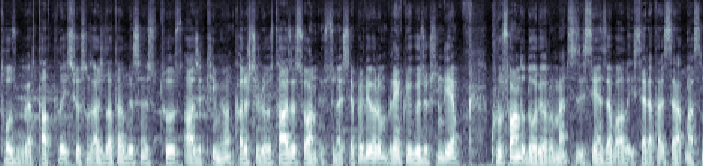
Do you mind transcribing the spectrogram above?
toz biber, tatlı. İstiyorsanız acı da atabilirsiniz. Tuz, azıcık kimyon karıştırıyoruz. Taze soğan üstüne sepeliyorum. Renkli gözüksün diye. Kuru soğan da doğruyorum ben. Siz isteğinize bağlı. İster atar ister atmazsınız.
